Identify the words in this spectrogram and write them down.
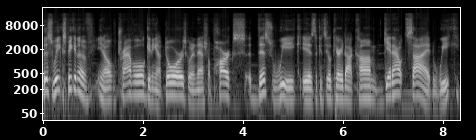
This week, speaking of you know travel, getting outdoors, going to national parks, this week is the concealedcarry.com Get Outside Week.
